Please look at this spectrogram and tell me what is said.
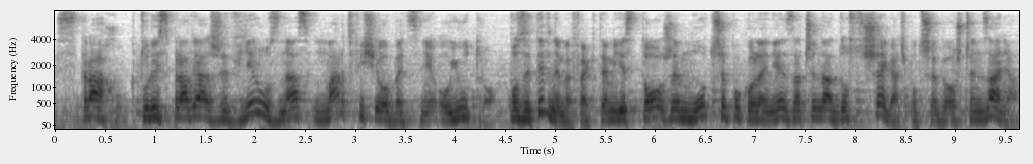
strachu, który sprawia, że wielu z nas martwi się obecnie o jutro. Pozytywnym efektem jest to, że młodsze pokolenie zaczyna dostrzegać potrzeby oszczędzania,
